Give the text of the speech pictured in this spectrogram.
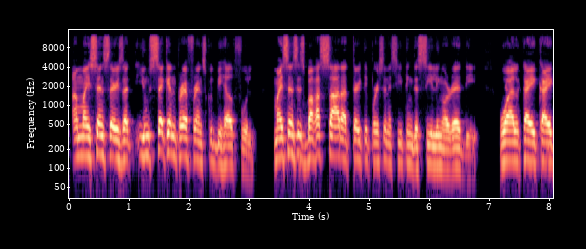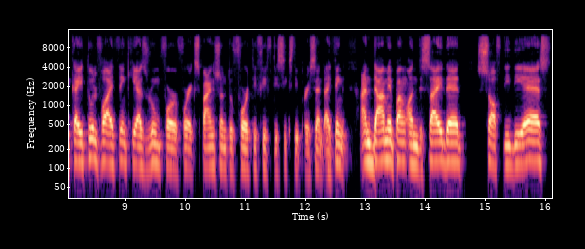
uh, my sense there is that yung second preference could be helpful. My sense is baka Sara 30% is hitting the ceiling already. While kay kay kay Tulfo, I think he has room for for expansion to 40, 50, 60%. I think ang dami pang undecided, soft DDS,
